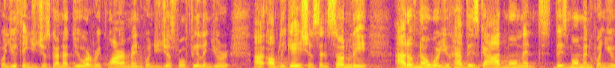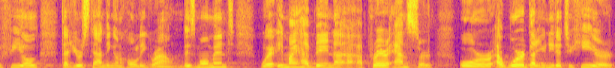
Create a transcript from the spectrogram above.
when you think you're just going to do a requirement, when you're just fulfilling your uh, obligations, and suddenly, out of nowhere, you have this God moment, this moment when you feel that you're standing on holy ground, this moment where it might have been a, a prayer answered, or a word that you needed to hear,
